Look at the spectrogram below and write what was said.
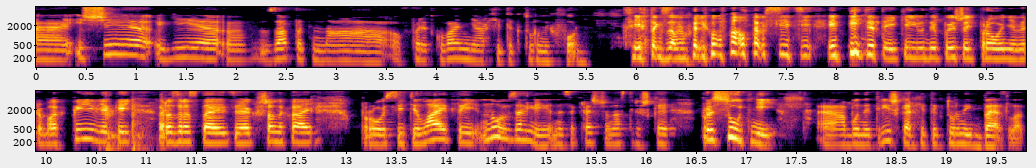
Е, І ще є е, запит на впорядкування архітектурних форм. Це я так завуалювала всі ці епітети, які люди пишуть про універмаг Київ, який розростається як Шанхай, про сітілайти. Ну, і взагалі, не секрет, що у нас трішки присутній е, або не трішки архітектурний безлад.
